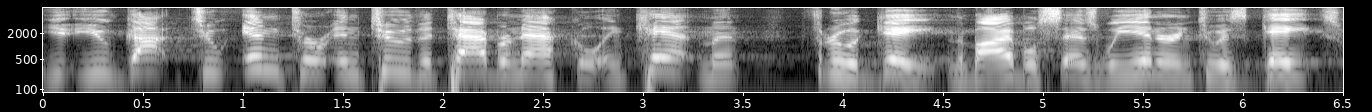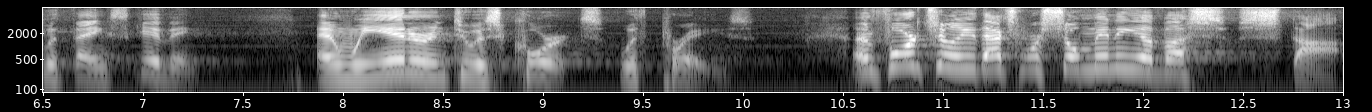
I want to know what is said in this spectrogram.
you, you've got to enter into the tabernacle encampment through a gate. And the Bible says we enter into his gates with thanksgiving and we enter into his courts with praise. Unfortunately, that's where so many of us stop.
